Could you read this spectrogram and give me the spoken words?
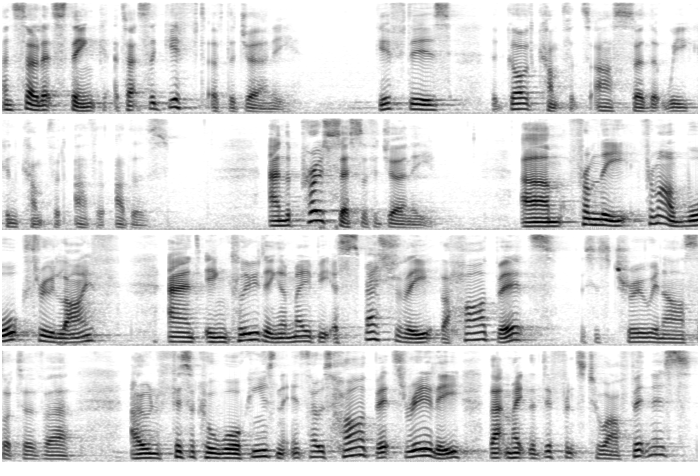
And so let's think that's the gift of the journey. Gift is that God comforts us so that we can comfort other, others. And the process of the journey, um, from, the, from our walk through life, and including and maybe especially the hard bits, this is true in our sort of uh, own physical walking, isn't it? It's those hard bits really that make the difference to our fitness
